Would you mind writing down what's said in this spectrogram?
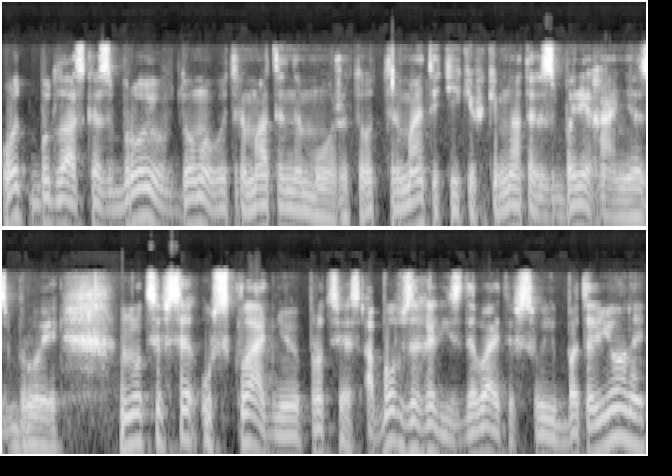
От, будь ласка, зброю вдома ви тримати не можете. От тримайте тільки в кімнатах зберігання зброї. Ну це все ускладнює процес. Або взагалі здавайте в свої батальйони,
